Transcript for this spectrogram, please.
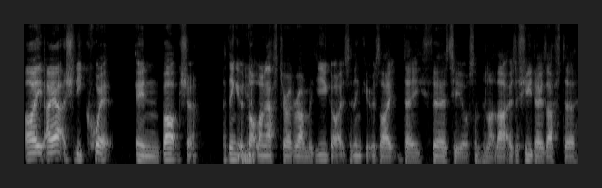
I I actually quit in Berkshire. I think it was yeah. not long after I'd run with you guys. I think it was like day thirty or something like that. It was a few days after.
